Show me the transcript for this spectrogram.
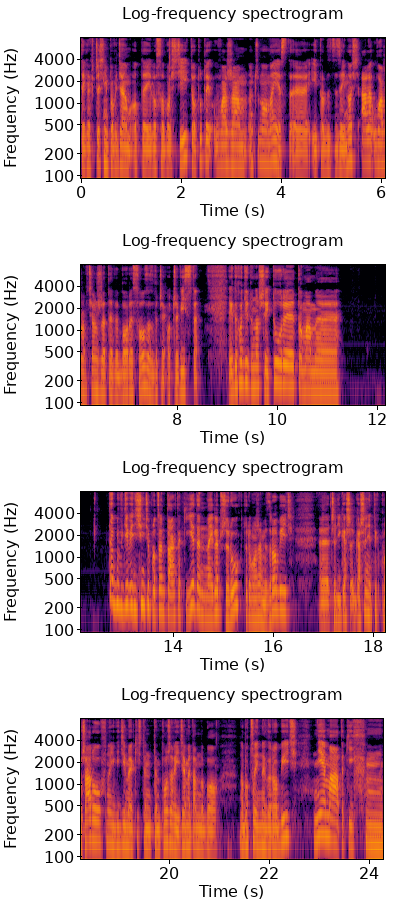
tak jak wcześniej powiedziałem o tej losowości, to tutaj uważam, znaczy no ona jest e, i ta decyzyjność, ale uważam wciąż, że te wybory są zazwyczaj oczywiste. Jak dochodzi do naszej tury, to mamy jakby w 90% taki jeden najlepszy ruch, który możemy zrobić, e, czyli gasz, gaszenie tych pożarów, no i widzimy jakiś ten, ten pożar, idziemy tam, no bo, no bo co innego robić. Nie ma takich, mm,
